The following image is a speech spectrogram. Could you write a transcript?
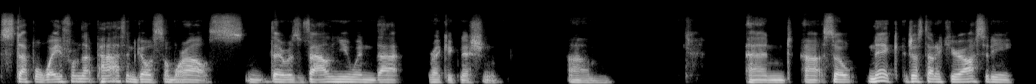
step away from that path and go somewhere else. There was value in that recognition. Um, and uh, so, Nick, just out of curiosity,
